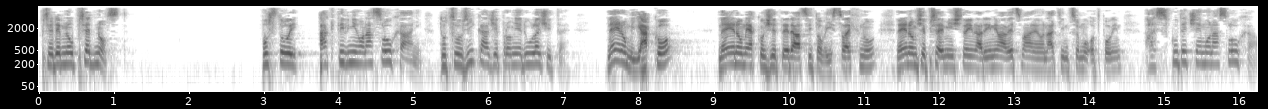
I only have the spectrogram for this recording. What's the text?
přede mnou přednost. Postoj aktivního naslouchání. To, co říká, že pro mě důležité. Nejenom jako, nejenom jako, že teda si to vyslechnu, nejenom, že přemýšlím nad jinýma věcma, nebo nad tím, co mu odpovím, ale skutečně mu naslouchám.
